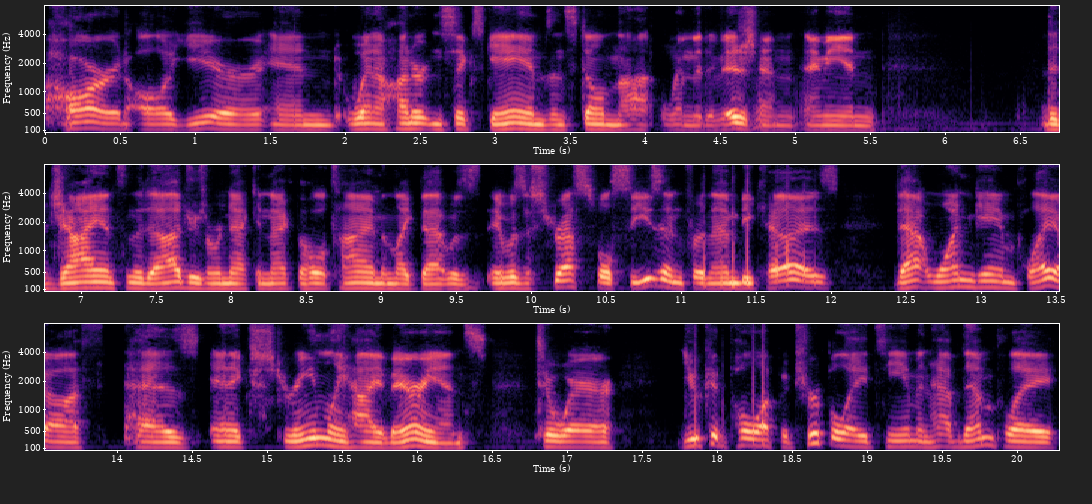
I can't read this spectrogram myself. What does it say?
hard all year and win 106 games and still not win the division. I mean, the Giants and the Dodgers were neck and neck the whole time and like that was it was a stressful season for them because that one game playoff has an extremely high variance to where you could pull up a AAA team and have them play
